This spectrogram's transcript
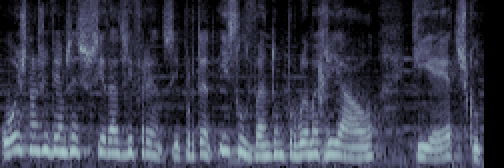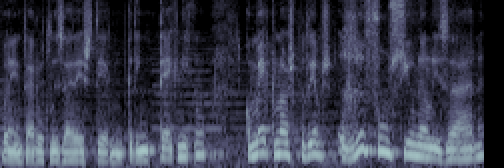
Hoje nós vivemos em sociedades diferentes e, portanto, isso levanta um problema real que é, desculpem estar a utilizar este termo um bocadinho técnico, como é que nós podemos refuncionalizar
